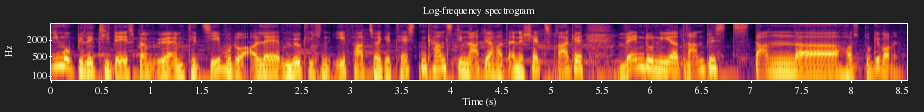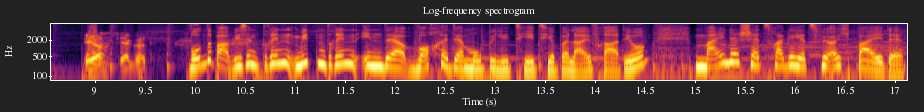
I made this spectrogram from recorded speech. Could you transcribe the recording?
E-Mobility Days beim ÖRMTC, wo du alle möglichen E-Fahrzeuge testen kannst. Die Nadja hat eine Schätzfrage. Wenn du näher dran bist, dann äh, hast du gewonnen. Ja, sehr gut. Wunderbar, wir sind drin, mittendrin in der Woche der Mobilität hier bei Live Radio. Meine Schätzfrage jetzt für euch beide.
